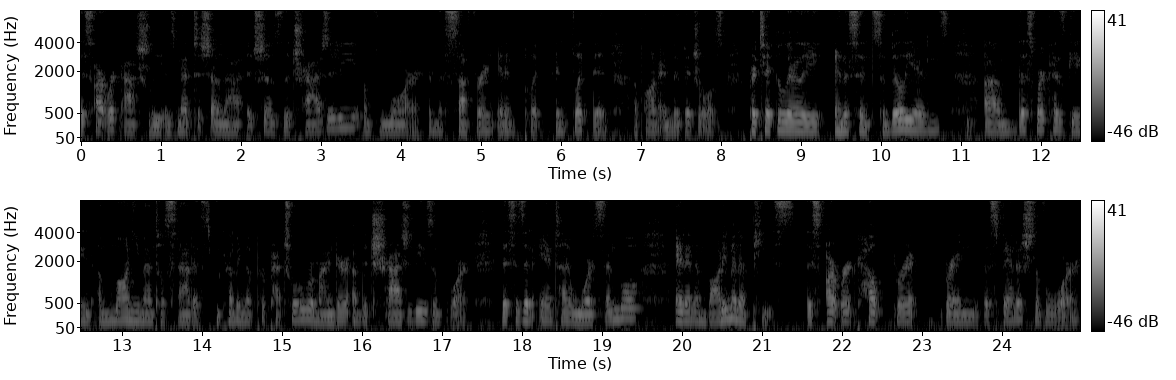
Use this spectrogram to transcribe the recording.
this artwork actually is meant to show that it shows the tragedy of war and the suffering it impl- inflicted upon individuals, particularly innocent civilians. Um, this work has gained a monumental status, becoming a perpetual reminder of the tragedies of war. This is an anti war symbol and an embodiment of peace. This artwork helped br- bring the Spanish Civil War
